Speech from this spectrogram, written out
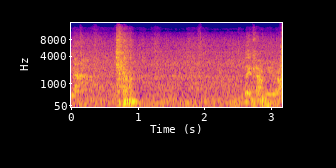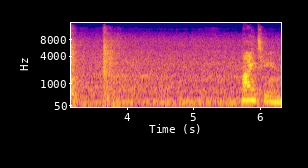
Nah. That can't be right. 19.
